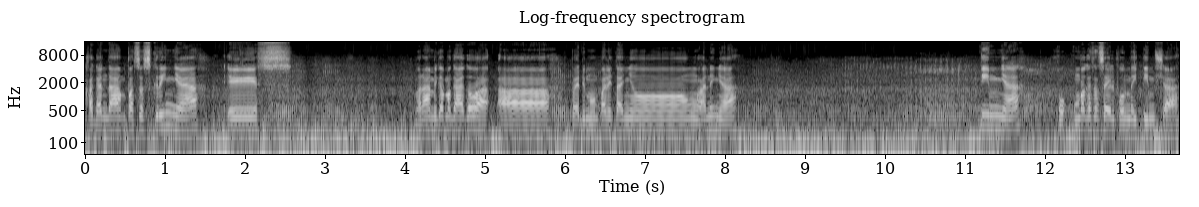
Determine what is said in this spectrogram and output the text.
Kagandahan pa sa screen nya is marami ka magagawa. Ah pwede mong palitan yung ano nya team Kung- kumbaga sa cellphone may team siya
